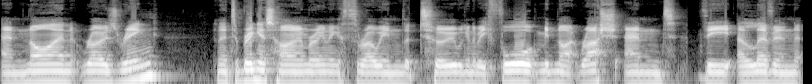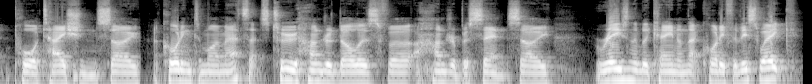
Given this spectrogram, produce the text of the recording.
And nine, Rose Ring. And then to bring us home, we're going to throw in the two. We're going to be four, Midnight Rush. And the 11 portation. So, according to my maths, that's $200 for 100%. So, reasonably keen on that quaddy for this week.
